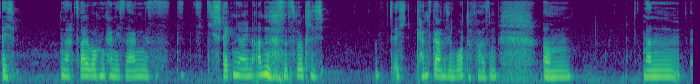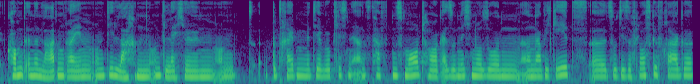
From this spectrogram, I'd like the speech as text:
ich, nach zwei Wochen kann ich sagen, das ist, die stecken einen an. Das ist wirklich, ich kann es gar nicht in Worte fassen. Ähm, man kommt in den Laden rein und die lachen und lächeln und betreiben mit dir wirklich einen ernsthaften Smalltalk. Also nicht nur so ein äh, Na, wie geht's, äh, so diese Floskelfrage,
